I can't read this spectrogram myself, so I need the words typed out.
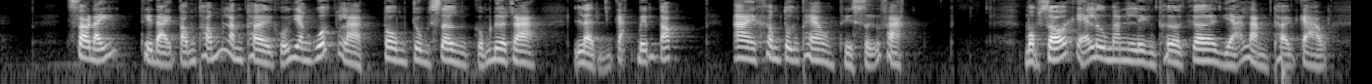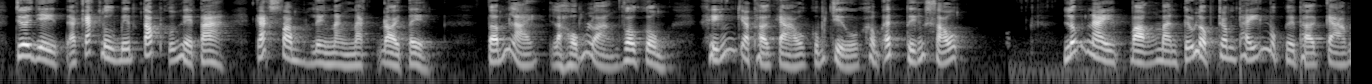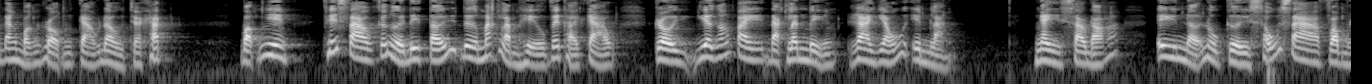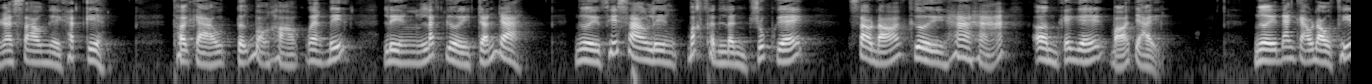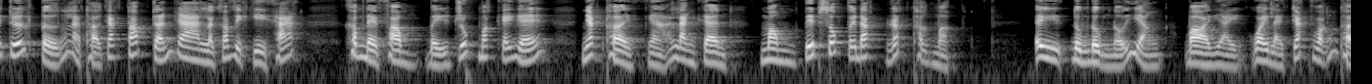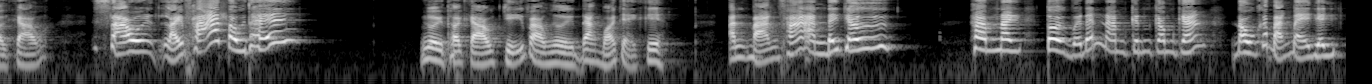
Sau đấy thì đại tổng thống lâm thời của dân quốc là Tôn Trung Sơn cũng đưa ra lệnh cắt biếm tóc. Ai không tuân theo thì xử phạt. Một số kẻ lưu manh liền thừa cơ giả làm thời cạo, chưa gì đã cắt luôn biếm tóc của người ta, cắt xong liền nặng nặc đòi tiền. Tóm lại là hỗn loạn vô cùng, khiến cho thợ cạo cũng chịu không ít tiếng xấu. Lúc này, bọn Mạnh Tiểu Lục trông thấy một người thợ cạo đang bận rộn cạo đầu cho khách. Bỗng nhiên, phía sau có người đi tới đưa mắt làm hiệu với thợ cạo, rồi giơ ngón tay đặt lên miệng, ra dấu im lặng. Ngay sau đó, y nở nụ cười xấu xa vòng ra sau người khách kia. Thời cạo tưởng bọn họ quen biết, liền lách người tránh ra. Người phía sau liền bất thình lình rút ghế, sau đó cười ha hả, ôm cái ghế bỏ chạy. Người đang cạo đầu phía trước tưởng là thợ cắt tóc tránh ra là có việc gì khác, không đề phòng bị rút mất cái ghế, nhất thời ngã lăn kền, mong tiếp xúc với đất rất thân mật. Y đùng đùng nổi giận, bò dậy quay lại chất vấn thợ cạo. Sao lại phá tôi thế? Người thợ cạo chỉ vào người đang bỏ chạy kia. Anh bạn phá anh đấy chứ. Hôm nay tôi vừa đến Nam Kinh công cán, đâu có bạn bè gì.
